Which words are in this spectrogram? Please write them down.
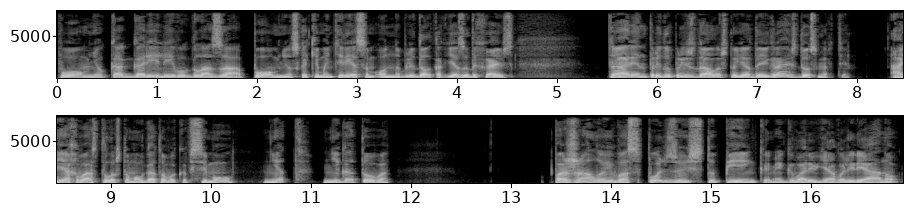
Помню, как горели его глаза, помню, с каким интересом он наблюдал, как я задыхаюсь. Тарин предупреждала, что я доиграюсь до смерти, а я хвастала, что, мол, готова ко всему. Нет, не готова. «Пожалуй, воспользуюсь ступеньками», — говорю я Валериану,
